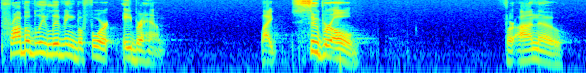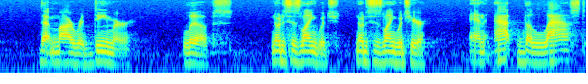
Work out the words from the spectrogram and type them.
probably living before Abraham. Like super old. For I know that my Redeemer lives. Notice his language. Notice his language here. And at the last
